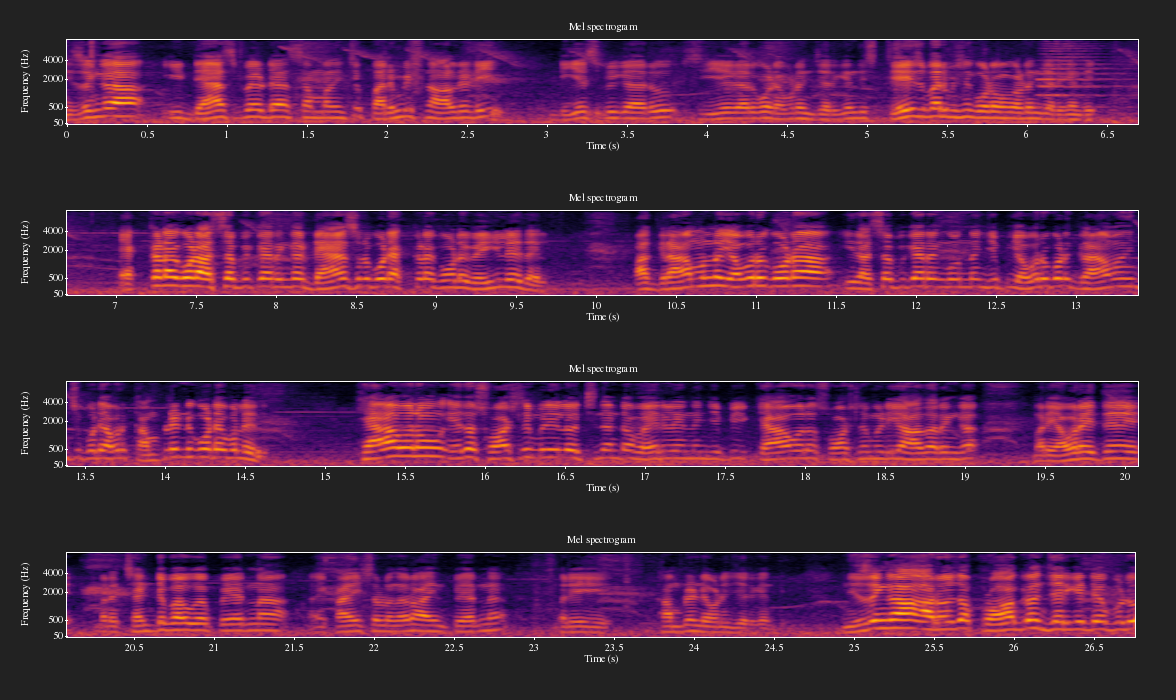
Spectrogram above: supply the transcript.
నిజంగా ఈ డ్యాన్స్ బై డ్యాన్స్ సంబంధించి పర్మిషన్ ఆల్రెడీ డిఎస్పీ గారు సీఏ గారు కూడా ఇవ్వడం జరిగింది. స్టేజ్ పర్మిషన్ కూడా ఇవ్వడం జరిగింది. ఎక్కడ కూడా అసభ్యకరంగా డ్యాన్సులు కూడా ఎక్కడ కూడా వేయలేదు ఆ గ్రామంలో ఎవరు కూడా ఇది అసభ్యకరంగా ఉందని చెప్పి ఎవరు కూడా గ్రామం నుంచి కూడా ఎవరు కంప్లైంట్ కూడా ఇవ్వలేదు. కేవలం ఏదో సోషల్ మీడియాలో వచ్చిందంటే వైరల్ అయిందని చెప్పి కేవలం సోషల్ మీడియా ఆధారంగా మరి ఎవరైతే మరి చంటిబాబు గారి పేరున కానిస్టేబుల్ ఉన్నారో ఆయన పేరున మరి కంప్లైంట్ ఇవ్వడం జరిగింది. నిజంగా ఆ రోజు ఆ ప్రోగ్రామ్ జరిగేటప్పుడు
